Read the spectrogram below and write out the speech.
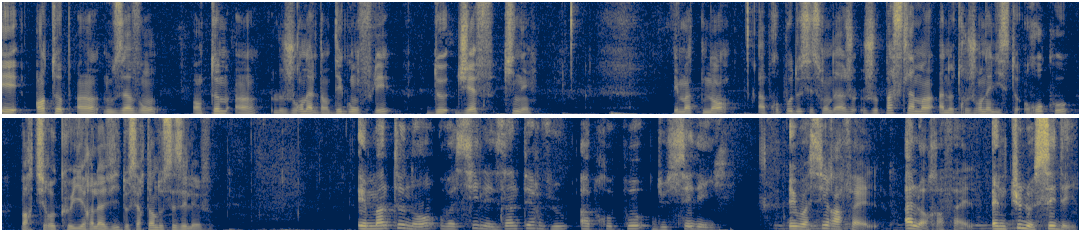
Et en top 1, nous avons en tome 1 le journal d'un dégonflé de Jeff Kinney. Et maintenant, à propos de ces sondages, je passe la main à notre journaliste Rocco, parti recueillir l'avis de certains de ses élèves. Et maintenant, voici les interviews à propos du CDI. Et voici Raphaël. Alors, Raphaël, aimes-tu le CDI.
